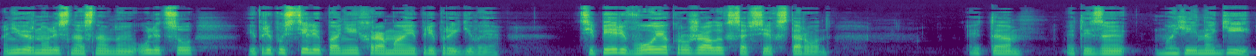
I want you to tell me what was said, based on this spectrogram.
Они вернулись на основную улицу и припустили по ней, хромая и припрыгивая. Теперь вой окружал их со всех сторон. «Это... это из-за моей ноги»,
